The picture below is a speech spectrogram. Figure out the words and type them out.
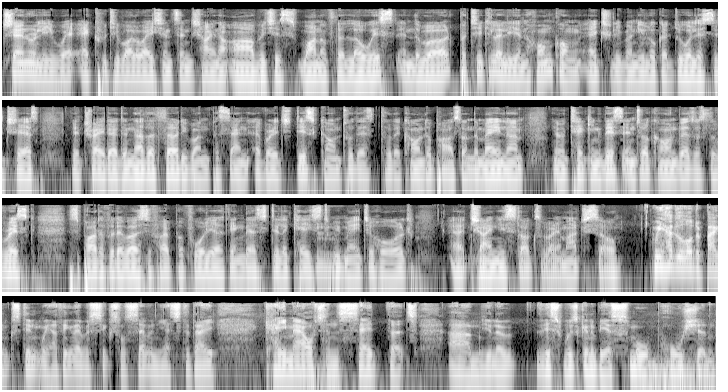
generally where equity valuations in China are, which is one of the lowest in the world, particularly in Hong Kong. Actually, when you look at dual listed shares, they trade at another 31% average discount to this to the counterparts on the mainland. You know, taking this into account versus the risk as part of a diversified portfolio, I think there's still a case to be made to hold uh, Chinese stocks very much so. We had a lot of banks, didn't we? I think there were six or seven yesterday, came out and said that, um, you know, this was going to be a small portion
